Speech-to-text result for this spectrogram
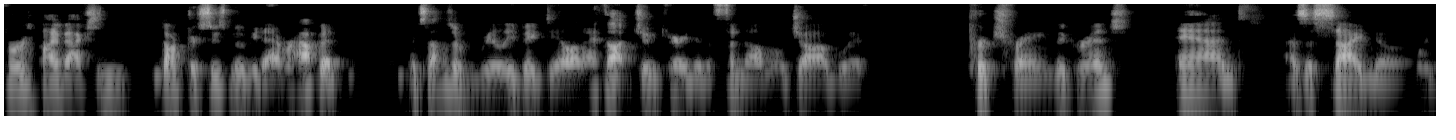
first live action Dr. Seuss movie to ever happen, and so that was a really big deal. And I thought Jim Carrey did a phenomenal job with portraying the Grinch. And as a side note, when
